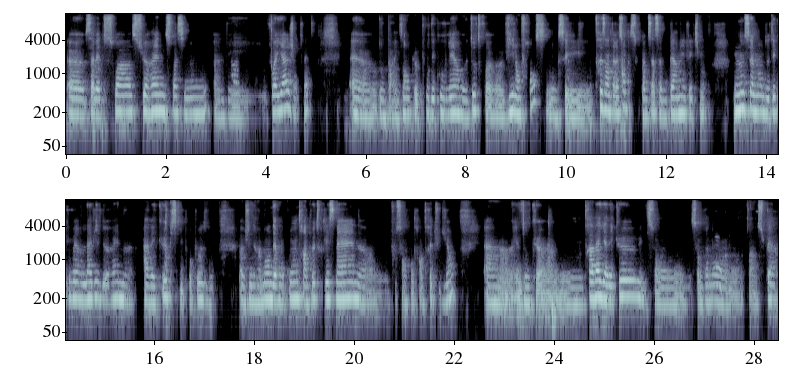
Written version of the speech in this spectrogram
ça va être soit sur Rennes, soit sinon des voyages en fait, donc, par exemple, pour découvrir euh, d'autres euh, villes en France. Donc, c'est très intéressant parce que comme ça, ça vous permet effectivement non seulement de découvrir la ville de Rennes avec eux, puisqu'ils proposent généralement des rencontres un peu toutes les semaines pour se rencontrer entre étudiants. donc, on travaille avec eux, ils sont, vraiment super,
